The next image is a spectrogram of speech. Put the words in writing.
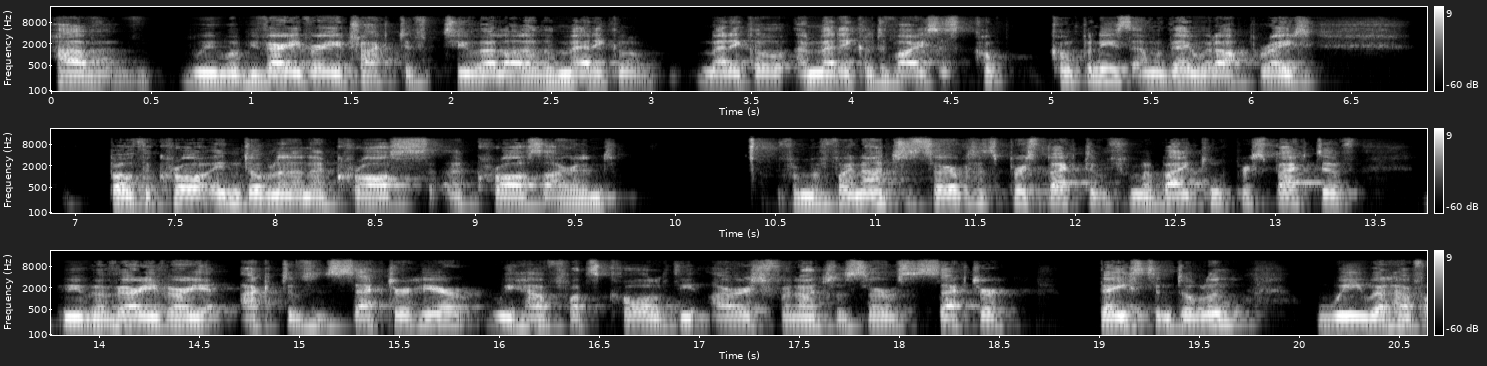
have, we would be very, very attractive to a lot of the medical, medical and medical devices co companies and they would operate both across, in Dublin and across, across Ireland. From a financial services perspective, from a banking perspective, we have a very, very active sector here. We have what's called the Irish financial services sector, based in Dublin. We will have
